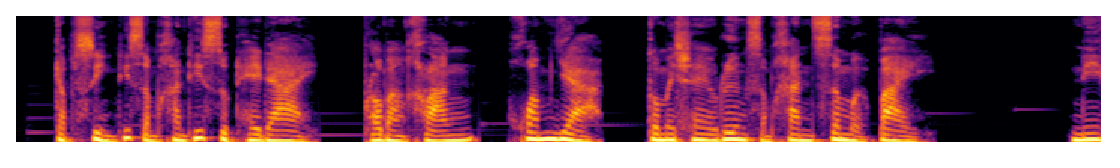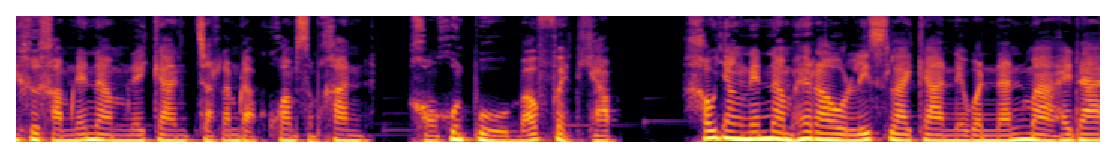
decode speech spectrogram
ำกับสิ่งที่สำคัญที่สุดให้ได้ เพราะบางครั้ง ความอยากก็ไม่ใช่เรื่องสำคัญเสมอไป นี่คือคำแนะนำในการจัดลำดับความสำคัญของคุณปู่บัฟเฟตครับ เขายังแนะนำให้เราลิสต์รายการในวันนั้นมาให้ได้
